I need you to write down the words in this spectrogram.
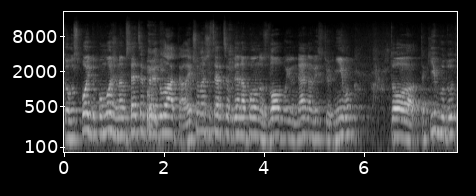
то Господь допоможе нам все це передолати. Але якщо наше серце буде наповнено злобою, ненавистю, гнівом, то такі будуть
